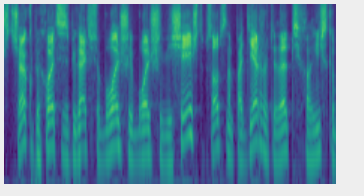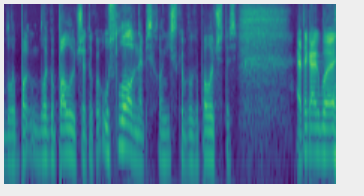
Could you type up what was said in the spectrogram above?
что человеку приходится избегать все больше и больше вещей, чтобы, собственно, поддерживать это психологическое благополучие, такое условное психологическое благополучие. То есть это как бы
